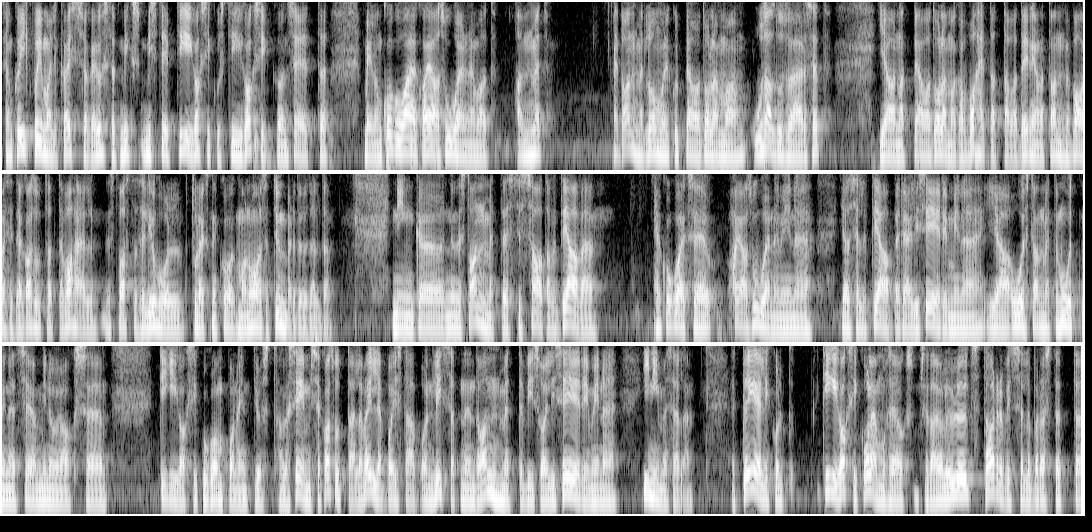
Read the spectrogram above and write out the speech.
see on kõikvõimalikke asju, aga just, et miks, mis teeb digikaksikust digikaksik, on see, et meil on kogu aeg ajas uuenevad andmed Need andmed loomulikult peavad olema usaldusväärsed ja nad peavad olema ka vahetatavad erinevate andmebaaside ja kasutajate vahel, sest vastasel juhul tuleks neid kogu aeg manuaalselt ümber töödelda. ning äh, nendest andmetest siis saadav teave ja kogu aeg see ajas uuenemine ja selle teabe realiseerimine ja uuesti andmete muutmine, et see on minu jaoks see digikaksiku komponent just, aga see, mis see kasutajale välja paistab, on lihtsalt nende andmete visualiseerimine inimesele. et tegelikult digikaksiku olemuse jaoks seda ei ole üleüldse tarvis, sellepärast et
